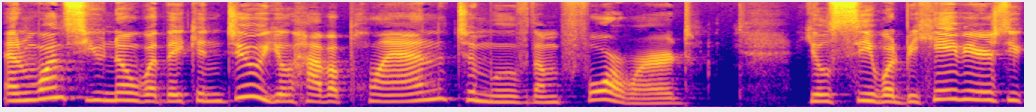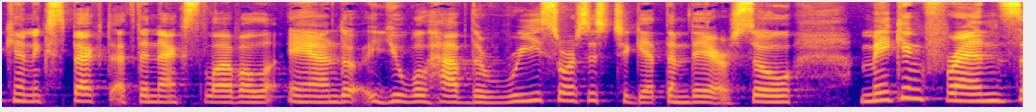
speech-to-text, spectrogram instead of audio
And once you know what they can do, you'll have a plan to move them forward. You'll see what behaviors you can expect at the next level, and you will have the resources to get them there. So, making friends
